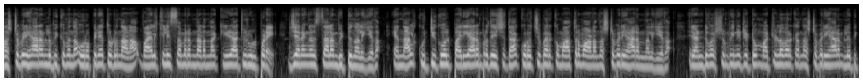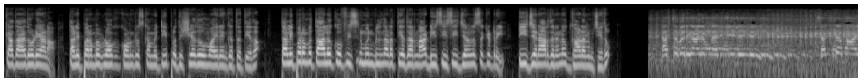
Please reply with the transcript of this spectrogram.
നഷ്ടപരിഹാരം ലഭിക്കുമെന്ന ഉറപ്പിനെ തുടർന്നാണ് വയൽക്കിളി സമരം നടന്ന കീഴാറ്റൂർ ഉൾപ്പെടെ ജനങ്ങൾ സ്ഥലം വിട്ടു നൽകിയത്. എന്നാൽ കുറ്റിക്കോൽ പരിയാരം പ്രദേശത്ത് കുറച്ചുപേർക്ക് മാത്രമാണ് നഷ്ടപരിഹാരം നൽകിയത്. രണ്ടു വർഷം പിന്നിട്ടിട്ടും മറ്റുള്ളവർക്ക് നഷ്ടപരിഹാരം ലഭിക്കാതായതോടെയാണ് തളിപ്പറമ്പ് ബ്ലോക്ക് കോൺഗ്രസ് കമ്മിറ്റി പ്രതിഷേധവുമായി രംഗത്തെത്തിയത്. തളിപ്പറമ്പ് താലൂക്ക് ഓഫീസിന് മുൻപിൽ നടത്തിയ dharna D general secretary T Janardhanan ഉദ്ഘാടനം ചെയ്തു. നഷ്ടപരിഹാരം നൽകിയില്ലെങ്കിൽ ശക്തമായ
